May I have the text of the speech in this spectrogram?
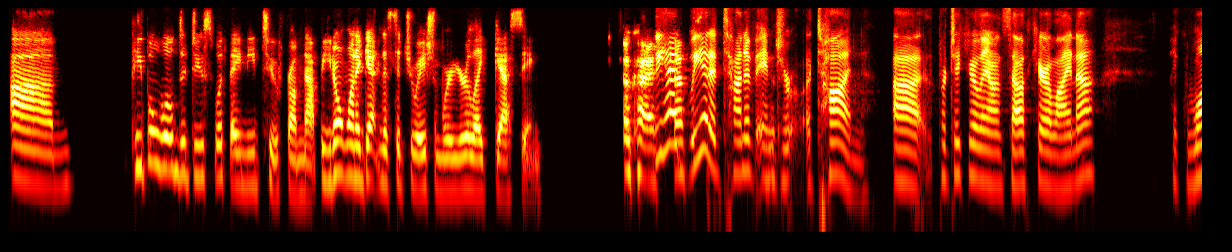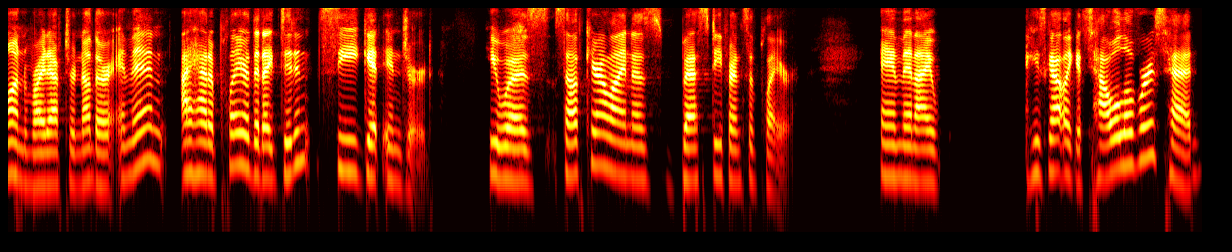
um people will deduce what they need to from that. But you don't want to get in a situation where you're like guessing. Okay. We had we had a ton of injury, a ton, uh, particularly on South Carolina, like one right after another. And then I had a player that I didn't see get injured. He was South Carolina's best defensive player. And then I he's got like a towel over his head.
